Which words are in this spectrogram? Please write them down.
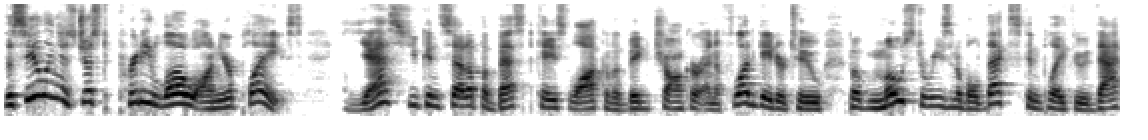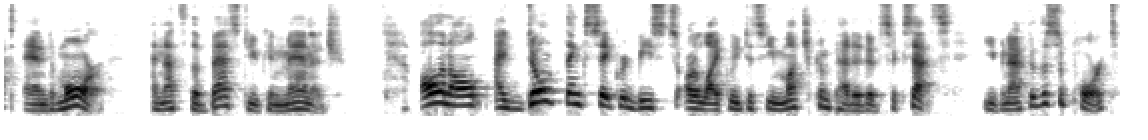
the ceiling is just pretty low on your plays. Yes, you can set up a best case lock of a big chonker and a floodgate or two, but most reasonable decks can play through that and more and that's the best you can manage. All in all, I don't think Sacred Beasts are likely to see much competitive success, even after the support,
